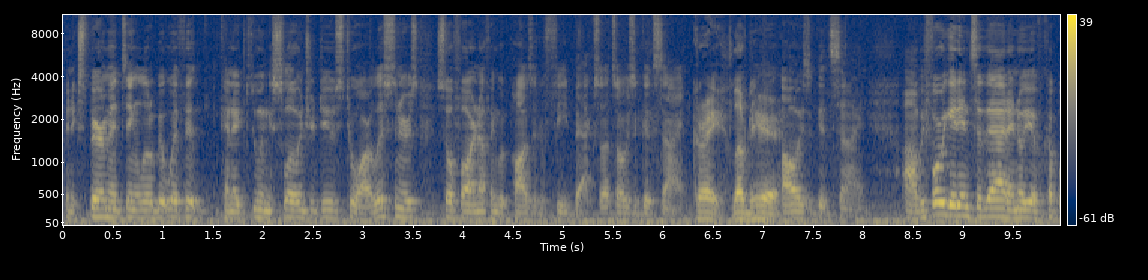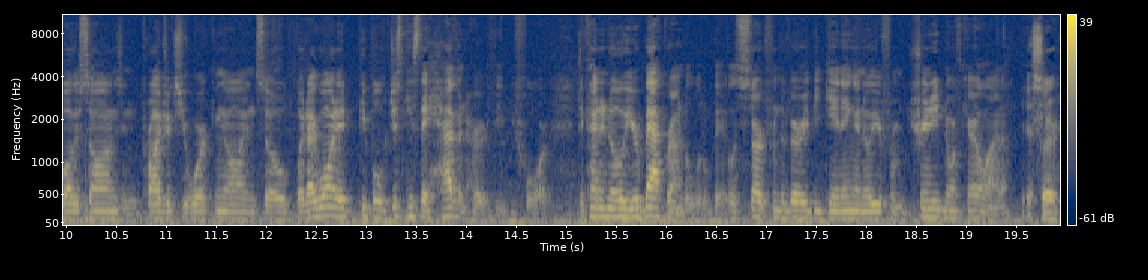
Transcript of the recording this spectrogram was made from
been experimenting a little bit with it, kind of doing a slow introduce to our listeners. So far, nothing but positive feedback. So that's always a good sign. Great. Love to hear it. Always a good sign. Uh, before we get into that, I know you have a couple other songs and projects you're working on, and so. But I wanted people, just in case they haven't heard of you before, to kind of know your background a little bit. Let's start from the very beginning. I know you're from Trinity, North Carolina, Yes, sir.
